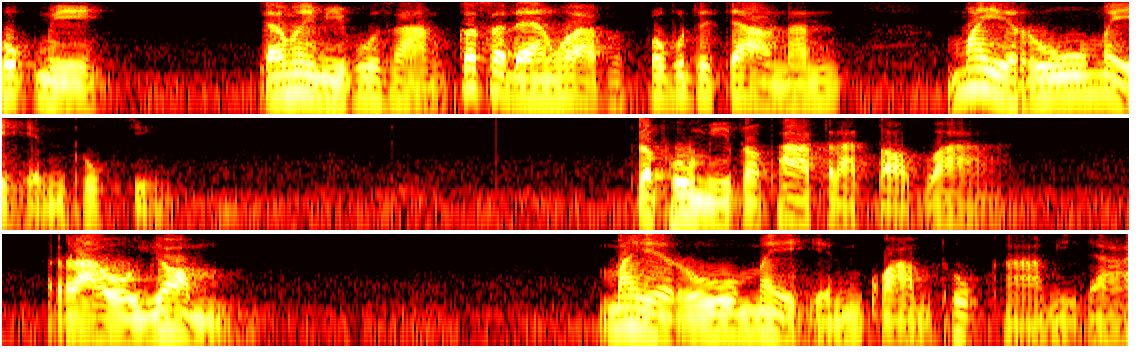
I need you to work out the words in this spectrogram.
ทุกมีแล้วไม่มีผู้สร้าง ก็แสดงว่าพระพุทธเจ้านั้น ไม่รู้ไม่เห็นทุกจริง พระผู้มีพระภาคตรัสตอบว่า เราย่อม ไม่รู้ไม่เห็นความทุกข์หามีได้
